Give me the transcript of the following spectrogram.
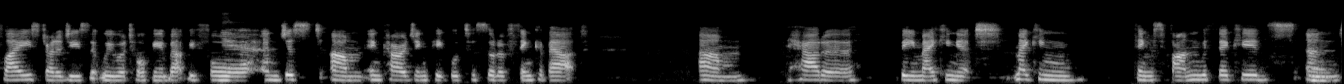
play strategies that we were talking about before, Yeah. and just um, encouraging people to sort of think about um how to be making it making things fun with their kids Mm. and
